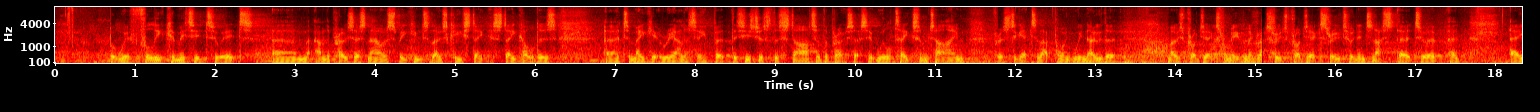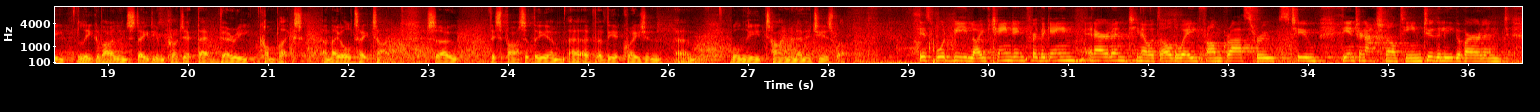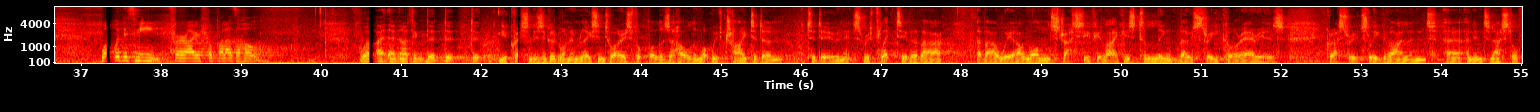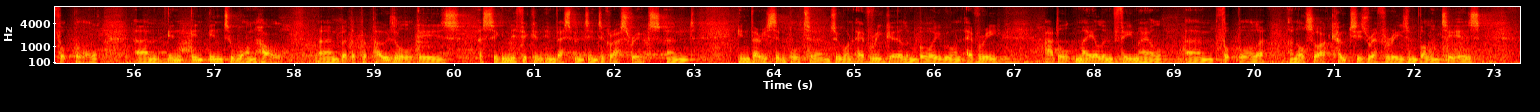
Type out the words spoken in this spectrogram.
but we're fully committed to it um, and the process now is speaking to those key stake stakeholders uh, to make it a reality. But this is just the start of the process. It will take some time for us to get to that point. We know that most projects, from even a grassroots project through to an international uh, to a, a, a League of Ireland stadium project, they're very complex and they all take time. So this part of the um, uh, of, of the equation um, will need time and energy as well this would be life changing for the game in Ireland. You know, it's all the way from grassroots to the international team to the League of Ireland. What would this mean for Irish football as a whole? Well, I, and I think that, that, that your question is a good one in relation to Irish football as a whole and what we've tried to, done, to do, and it's reflective of our, of our We Are One strategy, if you like, is to link those three core areas, grassroots, League of Ireland uh, and international football, um, in, in, into one whole. Um, but the proposal is a significant investment into grassroots, and in very simple terms, we want every girl and boy, we want every adult male and female um, footballer, and also our coaches, referees, and volunteers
